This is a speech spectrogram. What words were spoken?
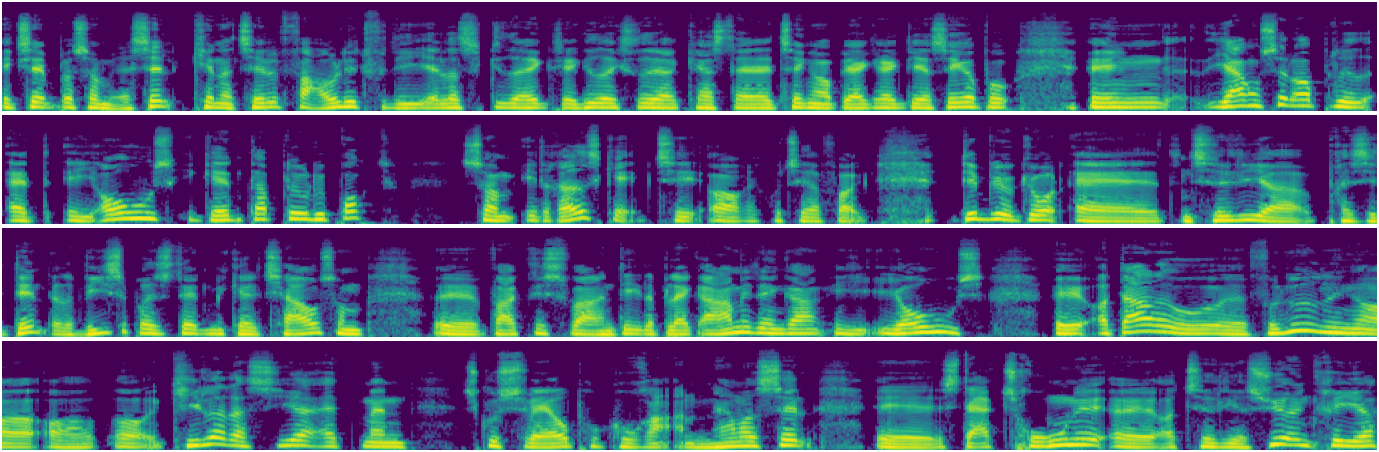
eksempler, som jeg selv kender til fagligt, fordi ellers gider jeg ikke, jeg gider ikke sidde og kaste ting op, jeg er ikke rigtig er sikker på. Øh, jeg har jo selv oplevet, at i Aarhus igen, der blev det brugt som et redskab til at rekruttere folk. Det blev gjort af den tidligere præsident, eller vicepræsident Michael Chau, som øh, faktisk var en del af Black Army dengang i, i Aarhus. Øh, og der er der jo øh, forlydninger og, og kilder, der siger, at man skulle sværge på Koranen. Han var selv øh, stærkt troende øh, og tidligere syrienkriger,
